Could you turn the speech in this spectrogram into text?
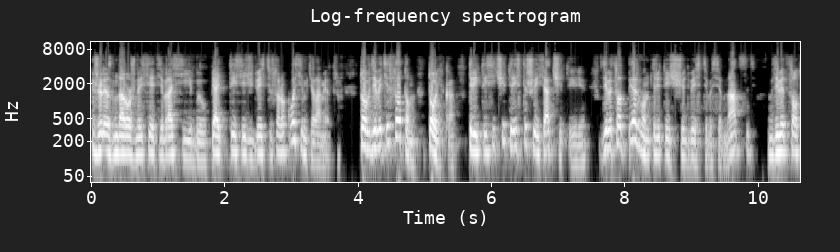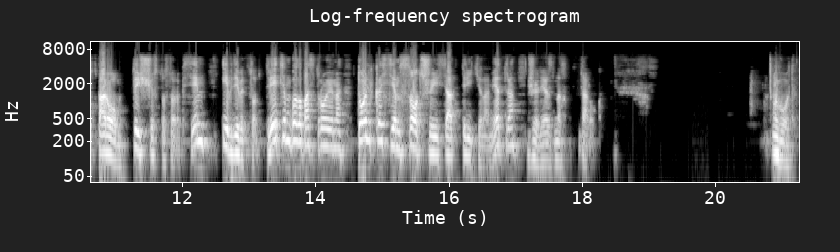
железнодорожной сети в России был 5248 километров, то в 900-м только 3364, в 901-м 3218, в 902-м 1147 и в 903-м было построено только 763 километра железных дорог. Вот.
